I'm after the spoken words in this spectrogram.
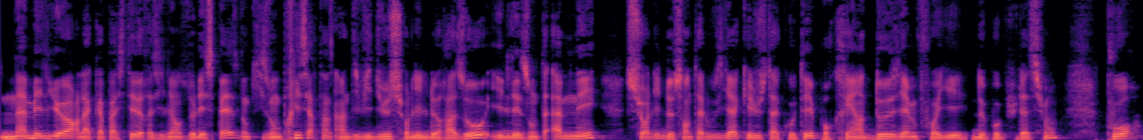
n'améliore la capacité de résilience de l'espèce. Donc ils ont pris certains individus sur l'île de Razo, ils les ont amenés sur l'île de Santa Lucia qui est juste à côté pour créer un deuxième foyer de population pour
